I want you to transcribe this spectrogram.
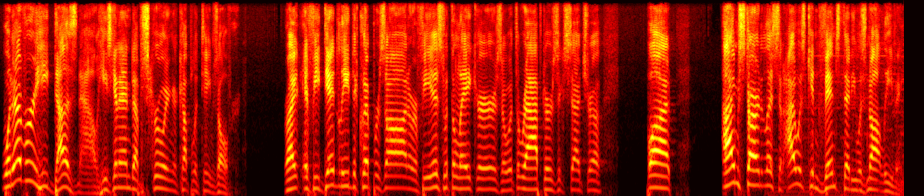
whatever he does now, he's gonna end up screwing a couple of teams over. Right? If he did lead the Clippers on, or if he is with the Lakers or with the Raptors, etc. But I'm starting listen, I was convinced that he was not leaving.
